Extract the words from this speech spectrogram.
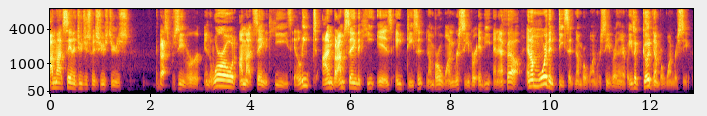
I'm not saying that Juju Smith Schuster's the best receiver in the world. I'm not saying that he's elite. I'm but I'm saying that he is a decent number one receiver in the NFL. And a more than decent number one receiver in the NFL. He's a good number one receiver.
